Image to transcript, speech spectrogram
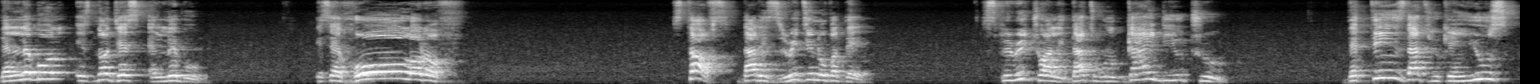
The label is not just a label. It's a whole lot of stuffs that is written over there spiritually that will guide you through the things that you can use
